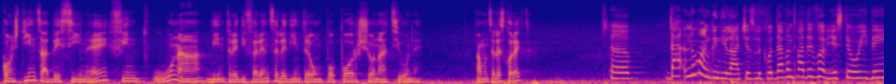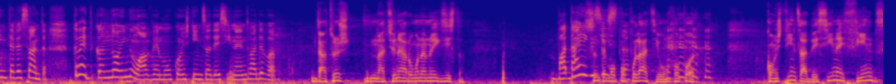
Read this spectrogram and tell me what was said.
Conștiința de sine fiind una dintre diferențele dintre un popor și o națiune. Am înțeles corect? Uh da, nu m-am gândit la acest lucru, dar într-adevăr este o idee interesantă. Cred că noi nu avem o conștiință de sine, într-adevăr. Da, atunci națiunea română nu există. Ba da, există. Suntem o populație, un popor. Conștiința de sine fiind,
